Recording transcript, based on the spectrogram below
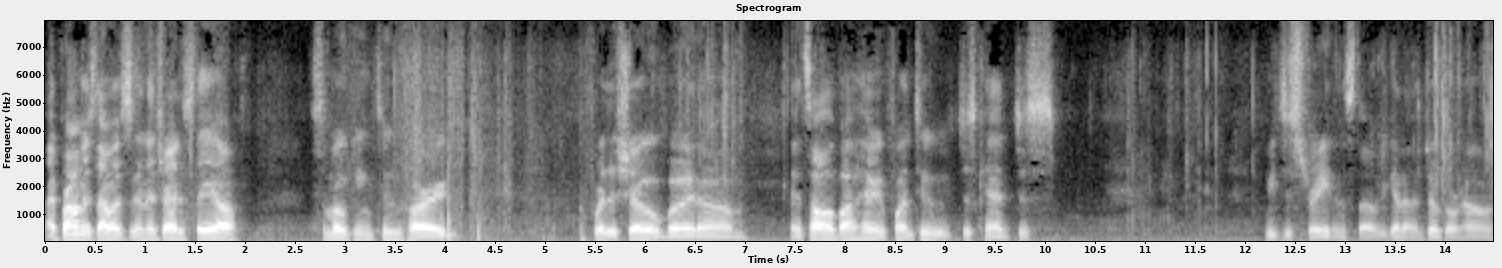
I promised I was gonna try to stay off smoking too hard for the show, but um, it's all about having fun too. Just can't just be just straight and stuff. You gotta joke around.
